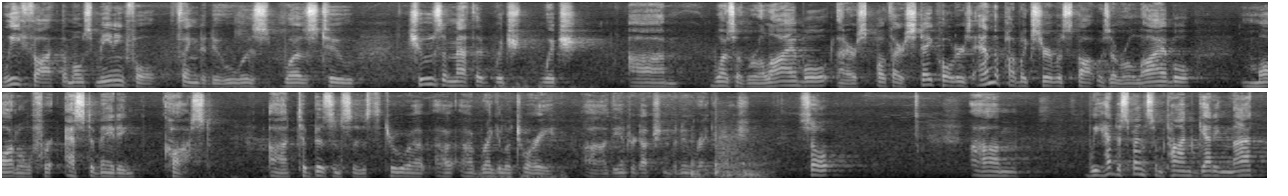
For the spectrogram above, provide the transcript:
we thought the most meaningful thing to do was, was to choose a method which, which um, was a reliable, that our, both our stakeholders and the public service thought was a reliable model for estimating cost uh, to businesses through a, a, a regulatory, uh, the introduction of a new regulation. So um, we had to spend some time getting that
